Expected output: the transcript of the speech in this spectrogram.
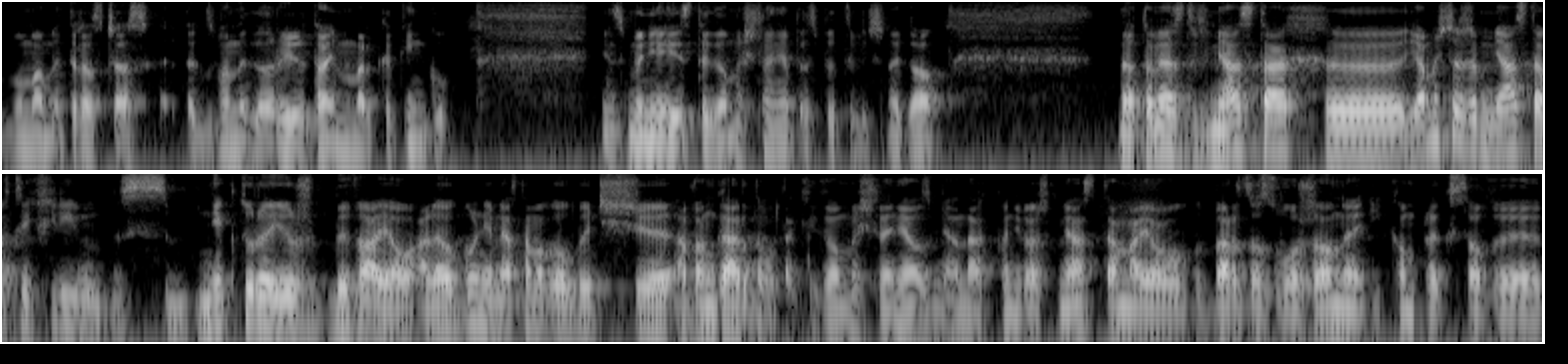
bo mamy teraz czas tak zwanego real-time marketingu. Więc mniej jest tego myślenia perspektywicznego. Natomiast w miastach, e, ja myślę, że miasta w tej chwili, niektóre już bywają, ale ogólnie miasta mogą być e, awangardą takiego myślenia o zmianach, ponieważ miasta mają bardzo złożony i kompleksowy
